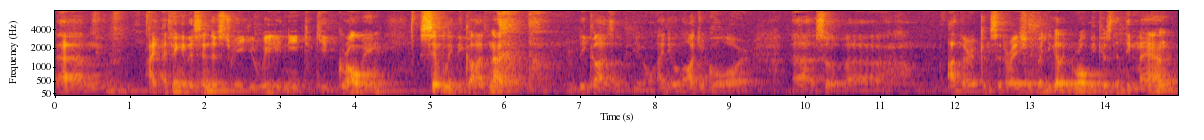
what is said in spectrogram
Um, I, I think in this industry, you really need to keep growing simply because, not because of, you know, ideological or uh, sort of uh, other considerations, but you gotta grow because the demand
